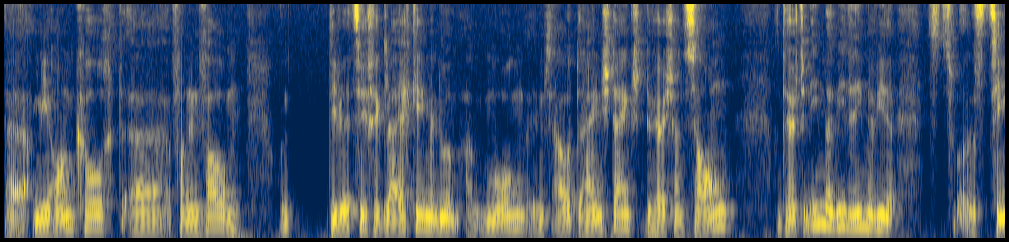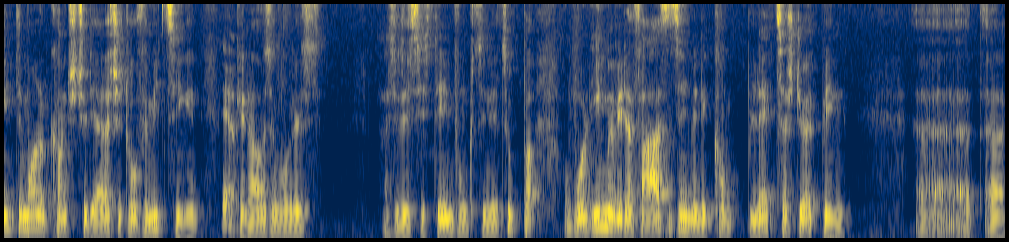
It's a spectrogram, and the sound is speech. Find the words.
äh, mir angekocht äh, von den Farben die wird sicher gleich gehen, wenn du am Morgen ins Auto einsteigst, du hörst einen Song und du hörst dann immer wieder, immer wieder. Das zehnte Mal kannst du die erste Strophe mitsingen. Ja. Genauso, wo das, also das System funktioniert super. Obwohl immer wieder Phasen sind, wenn ich komplett zerstört bin, äh, äh,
